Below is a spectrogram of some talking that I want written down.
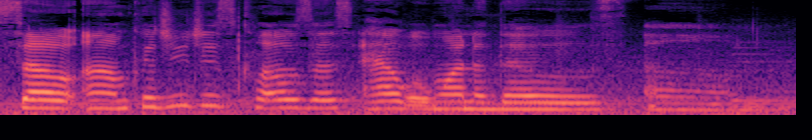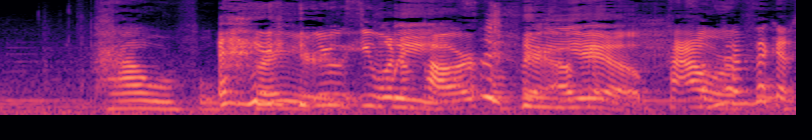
So, um, could you just close us out with one of those um, powerful prayers? you, you want a powerful prayer? Okay. yeah, powerful. Sometimes I gotta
